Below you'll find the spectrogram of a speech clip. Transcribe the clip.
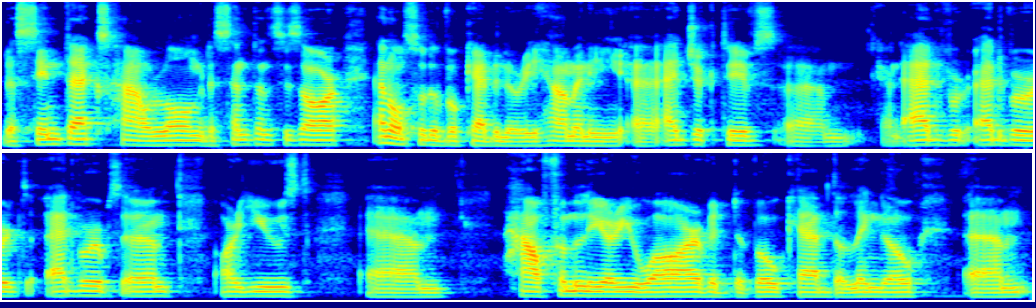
the syntax, how long the sentences are, and also the vocabulary, how many uh, adjectives um, and adver adver adverbs um, are used, um, how familiar you are with the vocab, the lingo. Um,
